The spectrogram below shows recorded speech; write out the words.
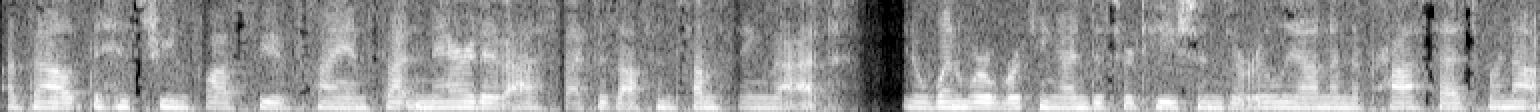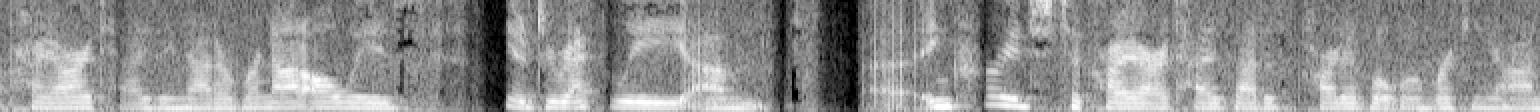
about the history and philosophy of science, that narrative aspect is often something that you know when we're working on dissertations or early on in the process, we're not prioritizing that, or we're not always you know directly. Um, uh, encouraged to prioritize that as part of what we're working on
